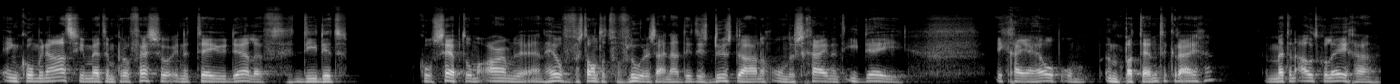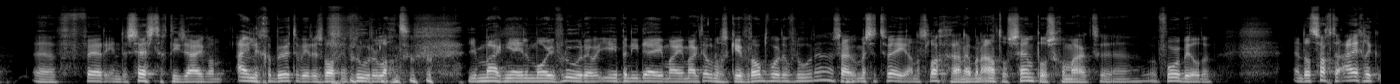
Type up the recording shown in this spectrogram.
in combinatie met een professor in de TU Delft, die dit concept omarmde en heel veel verstand had van vloeren, zei: Nou, dit is dusdanig onderscheidend idee. Ik ga je helpen om een patent te krijgen. Met een oud collega, eh, ver in de 60, die zei: van eindelijk gebeurt er weer eens wat in vloerenland. je maakt niet hele mooie vloeren, je hebt een idee, maar je maakt ook nog eens een keer verantwoorde vloeren. Dan zijn we met z'n tweeën aan de slag gegaan, hebben een aantal samples gemaakt, eh, voorbeelden. En dat zag er eigenlijk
